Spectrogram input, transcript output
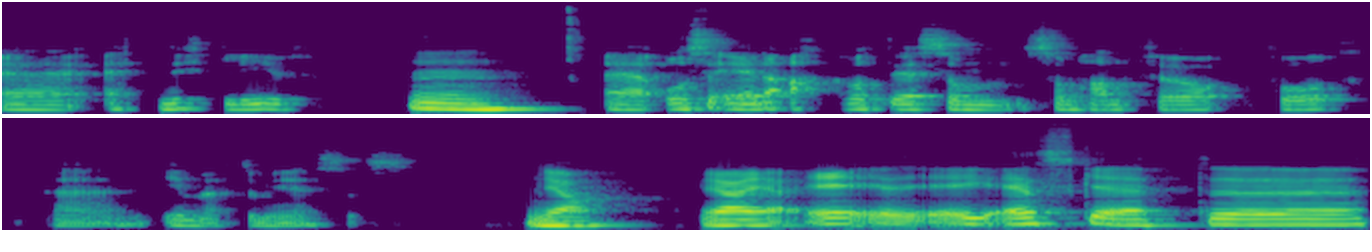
eh, et nytt liv. Mm. Eh, og så er det akkurat det som, som han får, får eh, i møte med Jesus. Ja. ja, ja. Jeg, jeg, elsker at uh,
